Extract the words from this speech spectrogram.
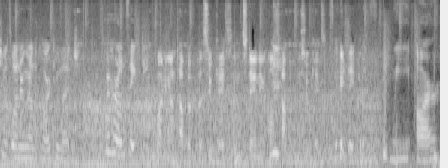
she was wandering around the car too much for her own safety. Climbing on top of the suitcase and standing on top of the suitcase. It's very dangerous. We are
